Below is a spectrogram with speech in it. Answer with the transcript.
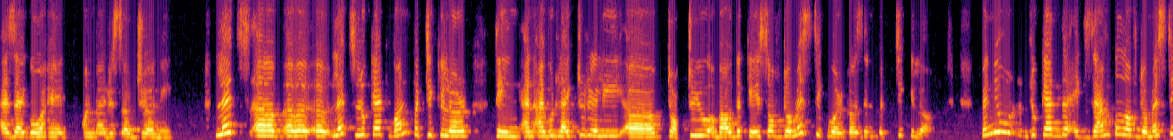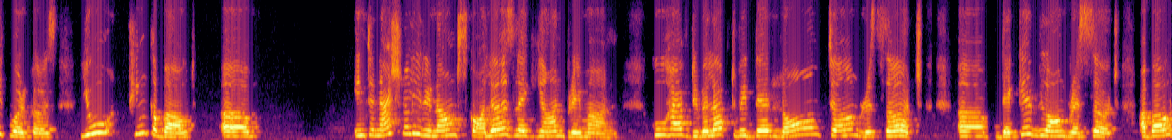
as I go ahead on my research journey. Let's uh, uh, uh let's look at one particular thing, and I would like to really uh, talk to you about the case of domestic workers in particular. When you look at the example of domestic workers, you think about um, internationally renowned scholars like Jan Breman, who have developed with their long-term research, uh, decade-long research about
